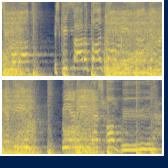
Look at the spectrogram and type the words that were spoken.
Simogat és kiszáradt ajtam mészsel kenegeti. Milyen édes a bűn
